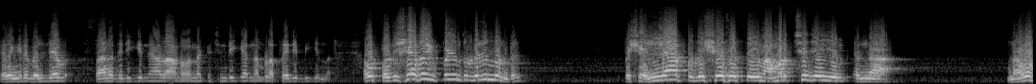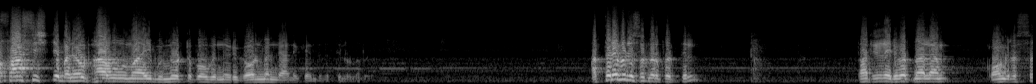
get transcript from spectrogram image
ഏതെങ്കിലും വലിയ സ്ഥാനത്തിരിക്കുന്ന ആളാണോ എന്നൊക്കെ ചിന്തിക്കാൻ നമ്മളെ പ്രേരിപ്പിക്കുന്നത്. അപ്പോൾ പ്രതിഷേധം ഇപ്പോഴും തുടരുന്നുണ്ട്. പക്ഷെ എല്ലാ പ്രതിഷേധത്തെയും അമർച്ച ചെയ്യും എന്ന നവഫാസിസ്റ്റ് മനോഭാവവുമായി മുന്നോട്ട് പോകുന്ന ഒരു ഗവൺമെന്റാണ് കേന്ദ്രത്തിലുള്ളത്. അത്തരമൊരു സന്ദർഭത്തിൽ പാർട്ടിയുടെ ഇരുപത്തിനാലാം കോൺഗ്രസ്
